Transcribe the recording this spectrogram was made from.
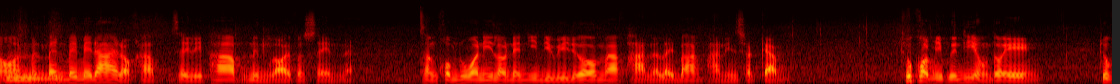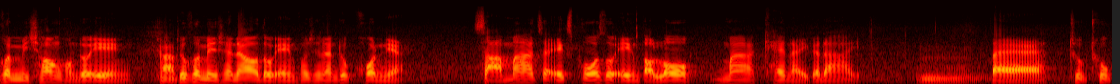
นอนอืมมันเป็นไปไม่ได้หรอกครับ เสรีภาพ 100%นะสังคมทุกวันนี้เราเน้นอินดิวิ u a l มากผ่านอะไรบ้างผ่านอินสตาแกรม ทุกคนมีพื้นที่ของตัวเอง ทุกคนมีช่องของตัวเอง ครับ ทุกคนมีช anel ตัวเอง เพราะฉะนั้นทุกคนเนี่ยสามารถจะ expose ตัวเองต่อโลกมากแค่ไหนก็ได้ อืมแต่ทุก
